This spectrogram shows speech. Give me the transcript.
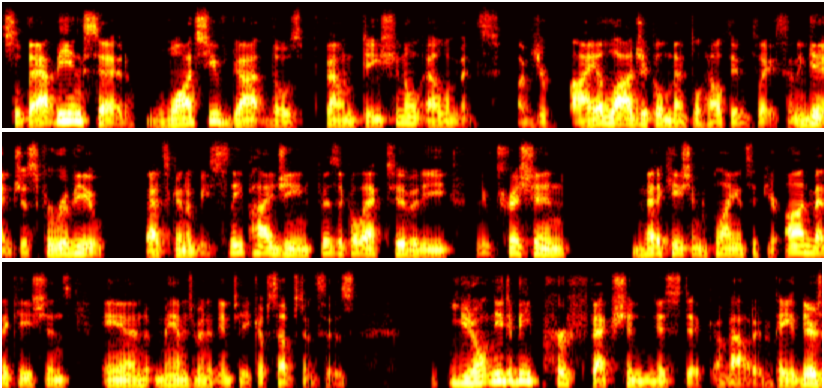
So, that being said, once you've got those foundational elements of your biological mental health in place, and again, just for review, that's going to be sleep hygiene, physical activity, nutrition, medication compliance if you're on medications, and management of intake of substances. You don't need to be perfectionistic about it. Okay. There's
